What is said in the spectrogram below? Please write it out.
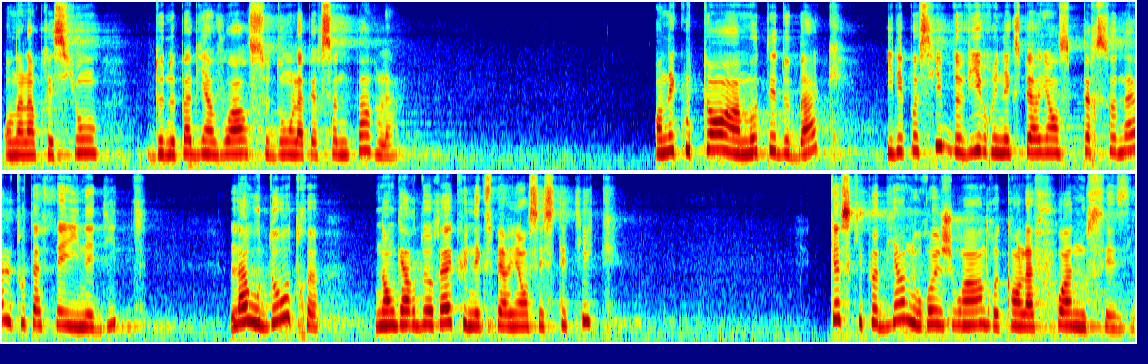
on a l'impression de ne pas bien voir ce dont la personne parle. En écoutant un motet de Bach, il est possible de vivre une expérience personnelle tout à fait inédite, là où d'autres n'en garderaient qu'une expérience esthétique. Qu'est-ce qui peut bien nous rejoindre quand la foi nous saisit?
